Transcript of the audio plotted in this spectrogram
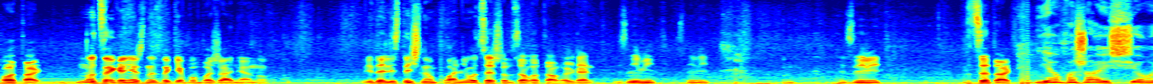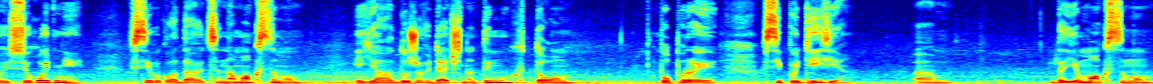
Отак. Ну, це, звісно, таке побажання, ну. В ідеалістичному плані. Оце, щоб залатали, глянь. Зніміть, зніміть. Зніміть. Це так. Я вважаю, що сьогодні всі викладаються на максимум, і я дуже вдячна тим, хто, попри всі події, ем, дає максимум,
